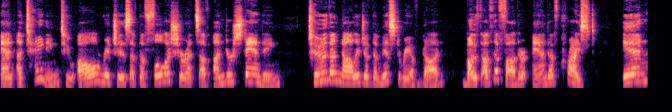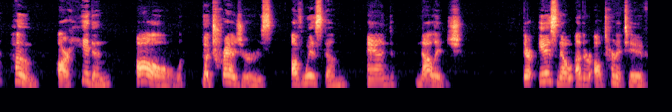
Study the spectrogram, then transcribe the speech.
and attaining to all riches of the full assurance of understanding, to the knowledge of the mystery of God, both of the Father and of Christ, in whom are hidden all the treasures of wisdom and knowledge. There is no other alternative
